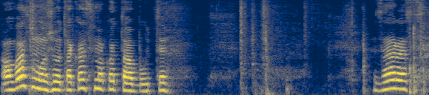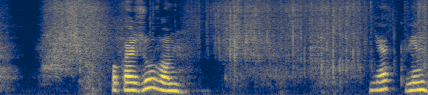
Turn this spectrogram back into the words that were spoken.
А у вас може отака смакота бути. Зараз покажу вам, як він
